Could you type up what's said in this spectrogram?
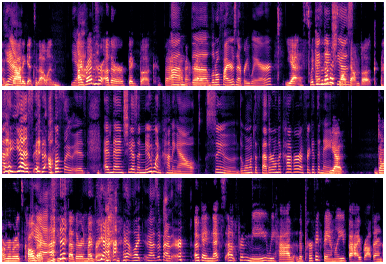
I've yeah. got to get to that one. Yeah. I've read her other big book, but I um, haven't the read. Little Fires Everywhere. Yes, which is and another small has, town book. Uh, yes, it also is. And then she has a new one coming out soon. The one with the feather on the cover. I forget the name. Yeah don't remember what it's called, yeah. I can see the feather in my brain. yeah, like it has a feather. okay, next up from me, we have The Perfect Family by Robyn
